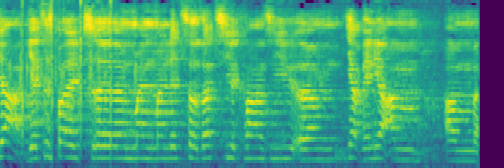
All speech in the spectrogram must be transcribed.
Ja, jetzt ist bald äh, mein, mein, letzter Satz hier quasi. Ähm, ja, wenn ihr am, am äh,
